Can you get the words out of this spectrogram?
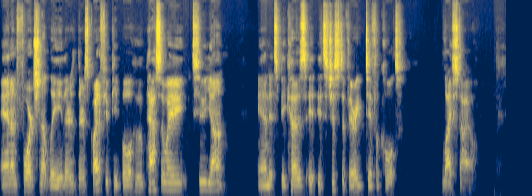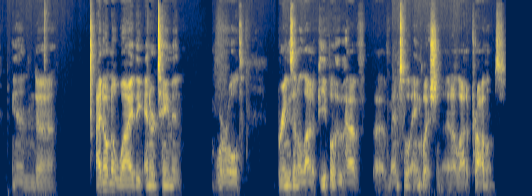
and unfortunately, there's there's quite a few people who pass away too young, and it's because it, it's just a very difficult lifestyle. And uh, I don't know why the entertainment world brings in a lot of people who have uh, mental anguish and, and, a lot of problems.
